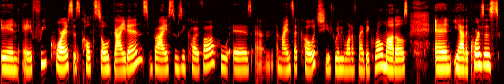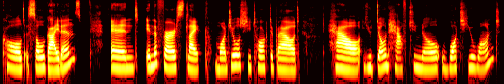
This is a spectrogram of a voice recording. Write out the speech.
in a free course. It's called Soul Guidance by Susie Käufer, who is um, a mindset coach. She's really one of my big role models. And yeah, the course is called Soul Guidance. And in the first like module, she talked about how you don't have to know what you want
